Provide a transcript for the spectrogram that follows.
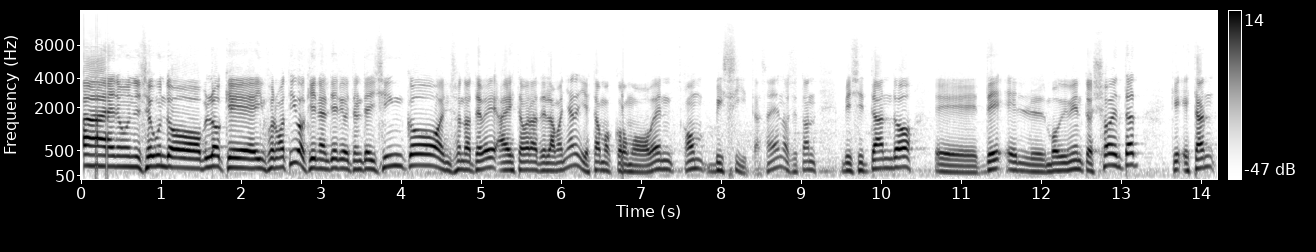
En un segundo bloque informativo aquí en el diario 35, en Sonda TV, a esta hora de la mañana, y estamos, como ven, con visitas. ¿eh? Nos están visitando eh, del movimiento Joventat, que están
